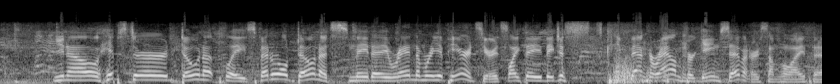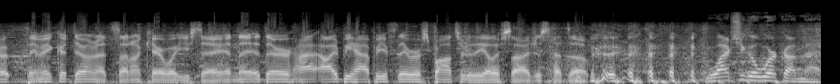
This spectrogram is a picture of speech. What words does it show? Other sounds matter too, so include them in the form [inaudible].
you know, hipster donut place, Federal Donuts, made a random reappearance here. It's like they, they just came back around for Game Seven or something like that. They make good donuts. I don't care what you say, and they, they're. I, I'd be happy if they were a sponsor to the other side. Just heads up. [laughs] Why don't you go work on that?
